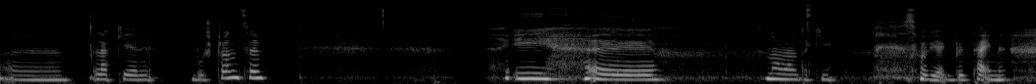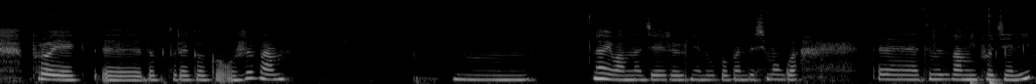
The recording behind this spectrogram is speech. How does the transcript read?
e, lakier błyszczący i no mam taki swój jakby tajny projekt, do którego go używam. Mm, No i mam nadzieję, że już niedługo będę się mogła e, tym z Wami podzielić.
